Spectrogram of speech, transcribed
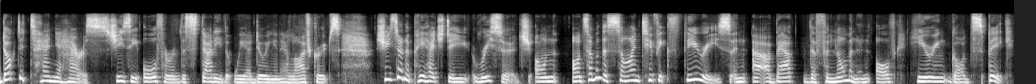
Dr. Tania Harris, she's the author of the study that we are doing in our life groups. She's done a PhD research on, on some of the scientific theories and, uh, about the phenomenon of hearing God speak.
